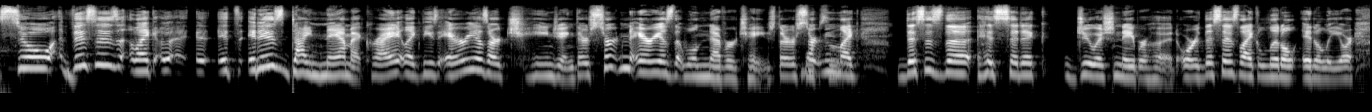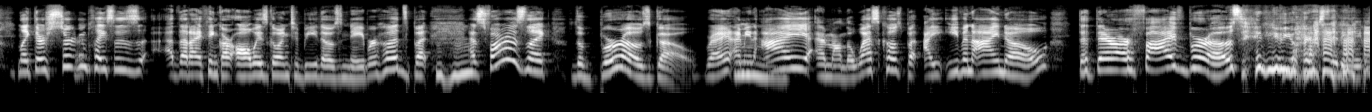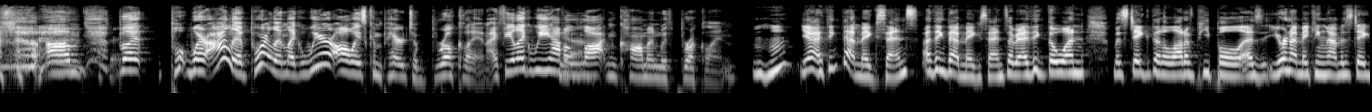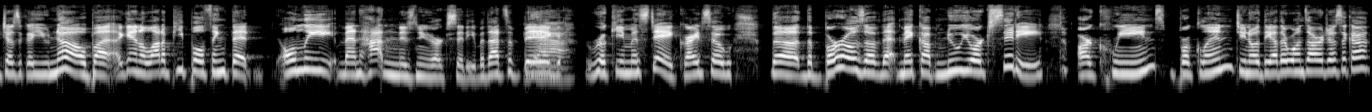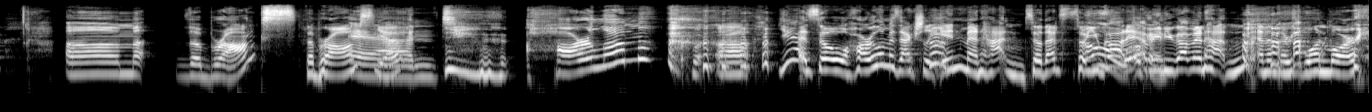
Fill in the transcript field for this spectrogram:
So this is like uh, it's it is dynamic, right? Like these areas are changing. There's certain areas that will never change. There are certain Absolutely. like this is the Hasidic Jewish neighborhood or this is like little Italy or like there's certain places that I think are always going to be those neighborhoods but mm-hmm. as far as like the boroughs go right I mean mm. I am on the west coast but I even I know that there are five boroughs in New York City um but where I live, Portland, like we're always compared to Brooklyn. I feel like we have Yeah. a lot in common with Brooklyn. hmm Yeah, I think that makes sense. I think that makes sense. I mean, I think the one mistake that a lot of people, as you're not making that mistake, Jessica, you know, but again, a lot of people think that only Manhattan is New York City, but that's a big Yeah. rookie mistake, right? So the the boroughs of that make up New York City are Queens, Brooklyn. Do you know what the other ones are, Jessica? Um, the Bronx The Bronx, yeah. and Harlem. uh, yeah, so Harlem is actually in Manhattan. So that's so you Oh, got it. I mean, you got Manhattan, and then there's one more.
